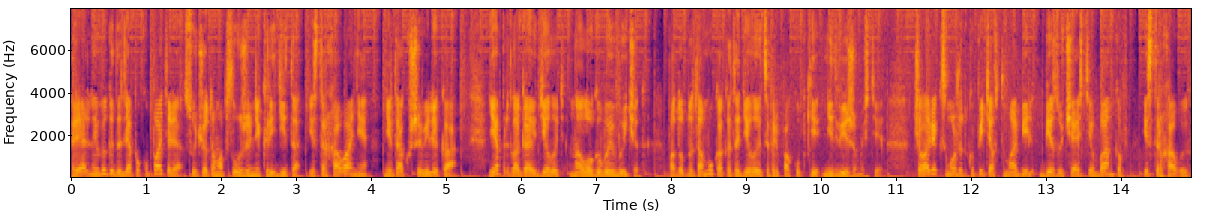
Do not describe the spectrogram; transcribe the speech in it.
Реальная выгода для покупателя с учетом обслуживания кредита и страхования не так уж и велика. Я предлагаю делать налоговый вычет, подобно тому, как это делается при покупке недвижимости. Человек сможет купить автомобиль без участия банков и страховых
